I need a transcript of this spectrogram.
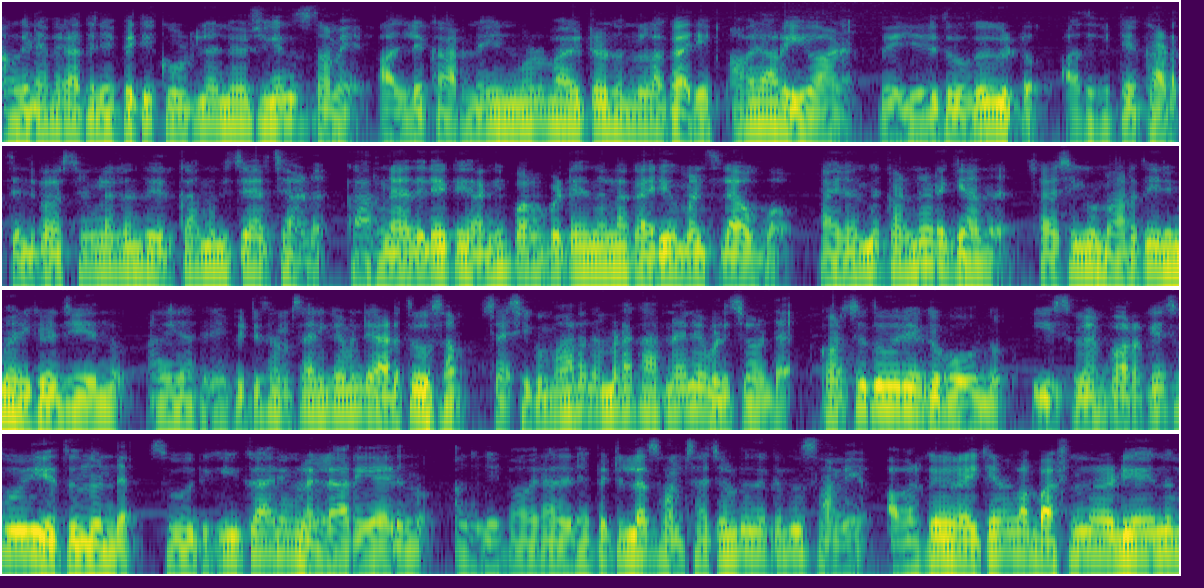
അങ്ങനെ അവർ അതിനെപ്പറ്റി കൂടുതൽ അന്വേഷിക്കുന്ന സമയം അതിൽ കർണ ഇൻവോൾവ് ആയിട്ടുണ്ടെന്നുള്ള കാര്യം അവരറിയുവാണ് വലിയൊരു തുക കിട്ടും. അത് കിട്ടിയ കടത്തിന്റെ പ്രശ്നങ്ങളെല്ലാം തീർക്കാമെന്ന് വിചാരിച്ചാണ് കർണ അതിലേക്ക് ഇറങ്ങി പുറപ്പെട്ടെ എന്നുള്ള കാര്യവും മനസ്സിലാവുമ്പോൾ അതിലൊന്ന് കണ്ണടയ്ക്കാന്ന് ശശികുമാർ തീരുമാനിക്കുകയും ചെയ്യുന്നു. അങ്ങനെ അതിനെപ്പറ്റി സംസാരിക്കാൻ വേണ്ടി അടുത്ത ദിവസം ശശികുമാർ നമ്മുടെ കർണനെ വിളിച്ചുകൊണ്ട് കുറച്ച് ദൂരേക്ക് പോകുന്നു. ഈ സമയം പുറകെ സൂര്യ എത്തുന്നുണ്ട്. സൂര്യക്ക് ഈ കാര്യങ്ങളെല്ലാം അറിയായിരുന്നു. അങ്ങനെ ഇപ്പൊ അവർ അതിനെപ്പറ്റിയുള്ള സംസാരിച്ചുകൊണ്ട് നിൽക്കുന്ന സമയം അവർക്ക് കഴിക്കാനുള്ള ഭക്ഷണം റെഡിയായെന്നും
